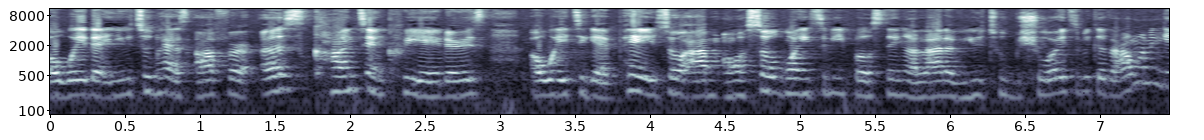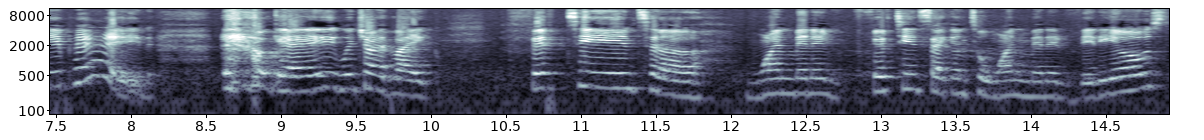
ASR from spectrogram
a way that YouTube has offered us content creators a way to get paid. So I'm also going to be posting a lot of YouTube shorts because I want to get paid. okay, which are like 15 to 1 minute 15 second to 1 minute videos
